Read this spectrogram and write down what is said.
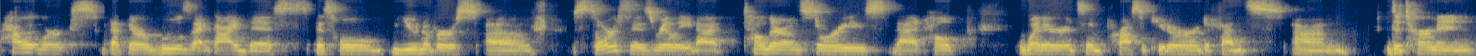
How it works that there are rules that guide this this whole universe of sources really that tell their own stories that help whether it's a prosecutor or defense um, determine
